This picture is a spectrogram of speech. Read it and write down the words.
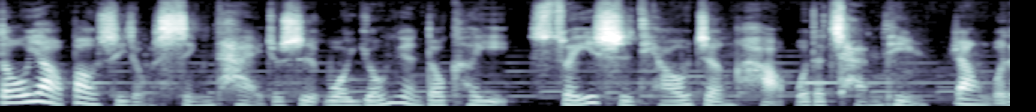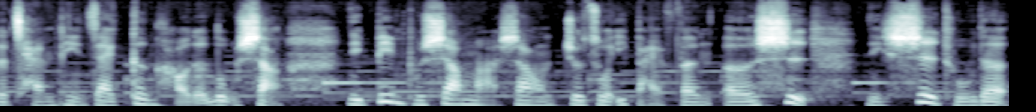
都要抱持一种心态，就是我永远都可以随时调整好我的产品，让我的产品在更好的路上。你并不是要马上就做一百分，而是你试图的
